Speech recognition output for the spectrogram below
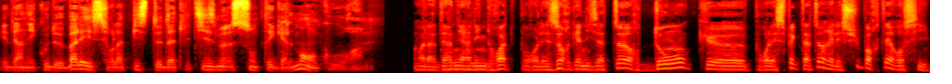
et derniers coups de balai sur la piste d'athlétisme sont également en cours. Voilà, dernière ligne droite pour les organisateurs, donc euh, pour les spectateurs et les supporters aussi.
